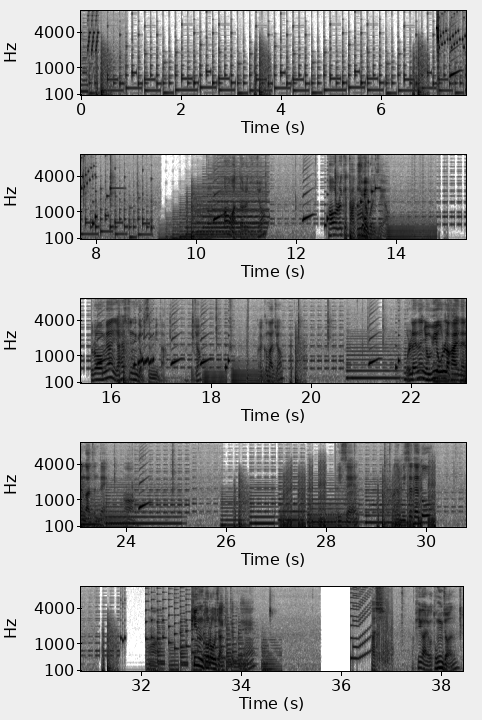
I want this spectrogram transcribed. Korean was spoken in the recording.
죽여버리세요. 그러면 이제 할 수 있는 게 없습니다. 그죠? 깔끔하죠? 원래는 요 위에 올라가야 되는 것 같은데, 어. 리셋. 맞아, 리셋해도, 어. 피는 돌아오지 않기 때문에. 다시. 피가 아니고 동전.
